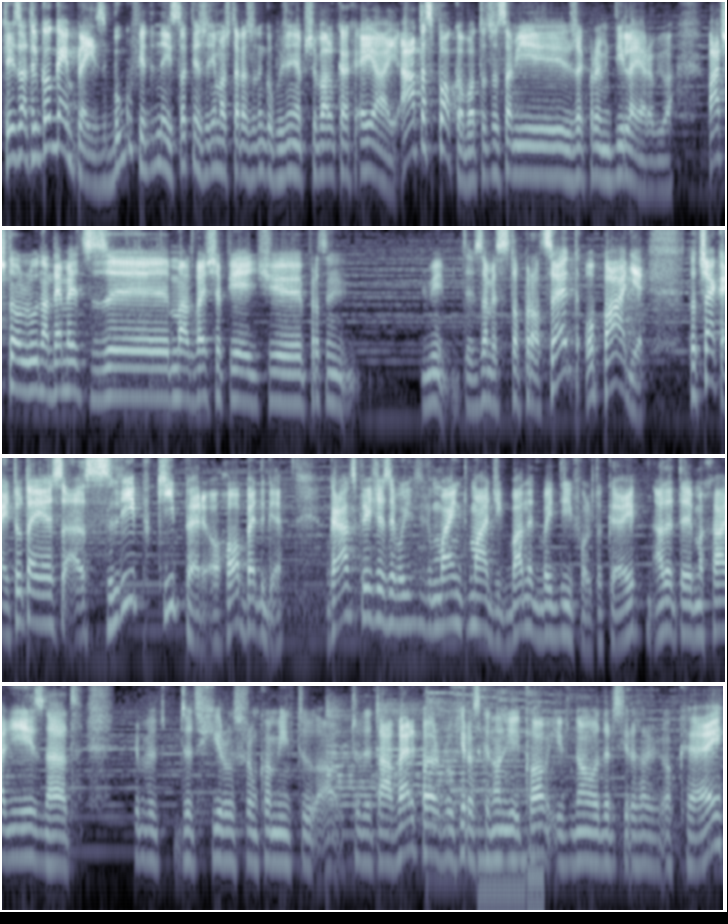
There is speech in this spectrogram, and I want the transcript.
Czyli za tylko gameplay. Z bugów jedyne istotnie, że nie masz teraz żadnego opóźnienia przy walkach AI. A to spoko, bo to czasami, że jak powiem, delay robiła. Patrz to Luna Damage z, ma 25% mi- zamiast 100%. O panie! To czekaj, tutaj jest Sleep Keeper. Oho, Bedge. Grants creatures ability mind magic, banned by default, ok. Added the mechanism that that heroes from coming to, uh, to the tavern. Powerful heroes can only come if no other heroes are... Okej.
